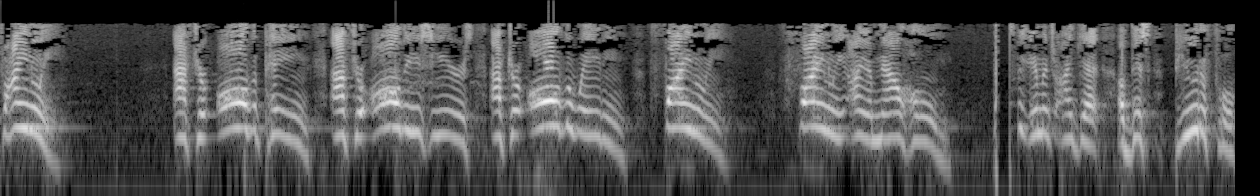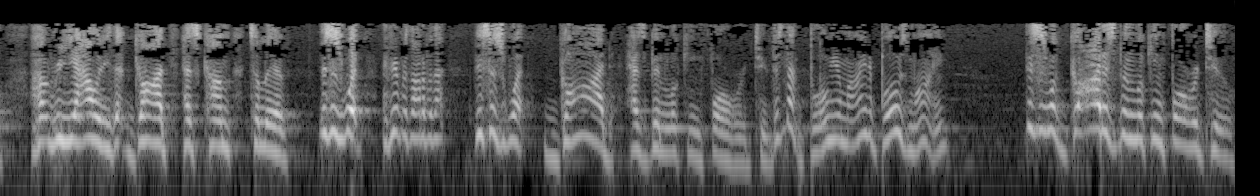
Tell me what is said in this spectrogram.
finally, after all the pain, after all these years, after all the waiting, finally, finally I am now home. That's the image I get of this beautiful uh, reality that God has come to live. This is what, have you ever thought about that? This is what God has been looking forward to. Doesn't that blow your mind? It blows mine. This is what God has been looking forward to.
